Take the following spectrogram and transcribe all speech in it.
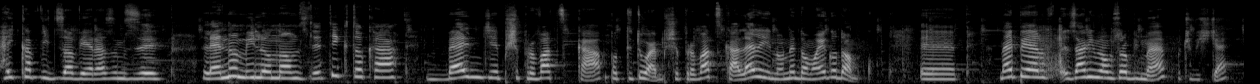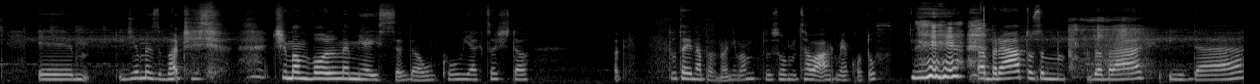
Hejka widzowie, razem z Leną i Luną z TikToka będzie przeprowadzka pod tytułem Przeprowadzka Leny i Luny do mojego domku. Yy, najpierw, zanim ją zrobimy, oczywiście, yy, idziemy zobaczyć, czy mam wolne miejsce w domku. Jak coś to... Okej, Tutaj na pewno nie mam, tu są cała armia kotów. Dobra, to są... Dobra, idę.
